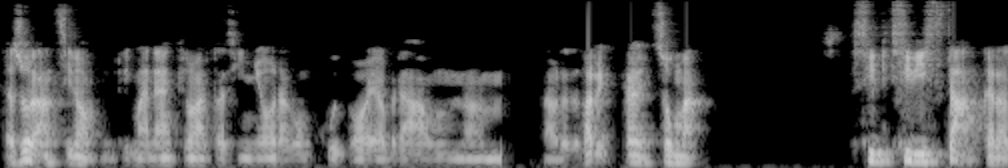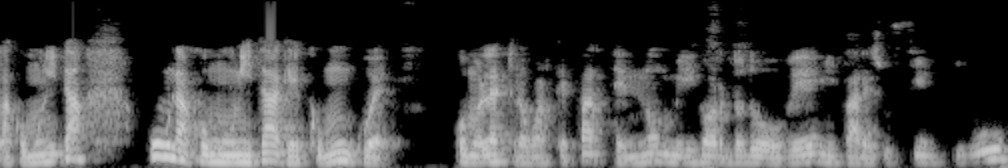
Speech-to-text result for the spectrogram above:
da sola, anzi no, rimane anche un'altra signora con cui poi avrà un... avrà da fare, insomma si, si distacca dalla comunità, una comunità che comunque come ho letto da qualche parte, non mi ricordo dove, mi pare su Film TV,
